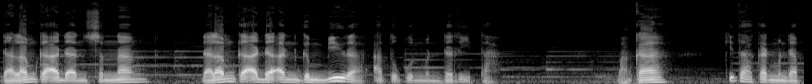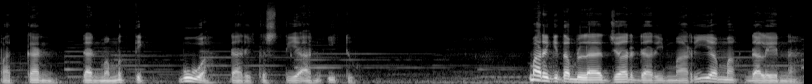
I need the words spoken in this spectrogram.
dalam keadaan senang, dalam keadaan gembira ataupun menderita, maka kita akan mendapatkan dan memetik buah dari kesetiaan itu. Mari kita belajar dari Maria Magdalena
